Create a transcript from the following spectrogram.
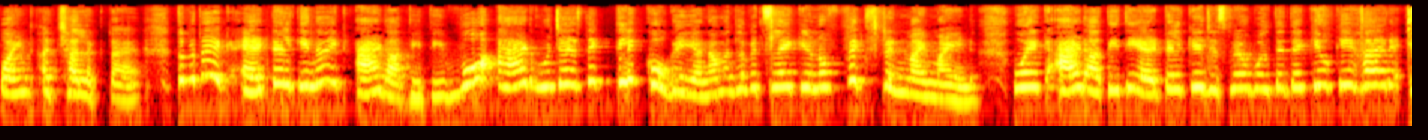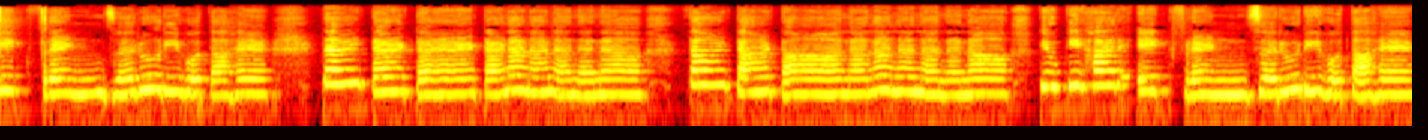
पॉइंट अच्छा लगता है। तो पता है, एक एयरटेल की ना एक एड आती थी, वो एड मुझे ऐसे क्लिक हो गई है ना मतलब it's like you know fixed in my mind वो एक एड आती थी एयरटेल की, जिसमें वो बोलते थे, क्योंकि हर एक फ्रेंड ज़रूरी होता है। टा ना क्योंकि हर एक फ्रेंड ज़रूरी होता है।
